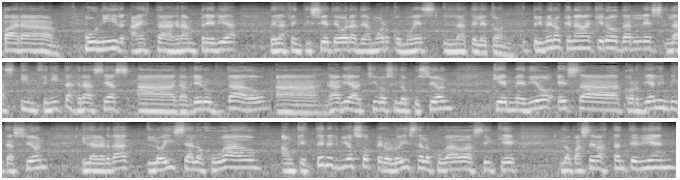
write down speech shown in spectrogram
para unir a esta gran previa de las 27 horas de amor como es la Teletón. Primero que nada quiero darles las infinitas gracias a Gabriel Hurtado, a Gaby Archivos y Locución, quien me dio esa cordial invitación y la verdad lo hice a lo jugado, aunque esté nervioso, pero lo hice a lo jugado, así que lo pasé bastante bien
